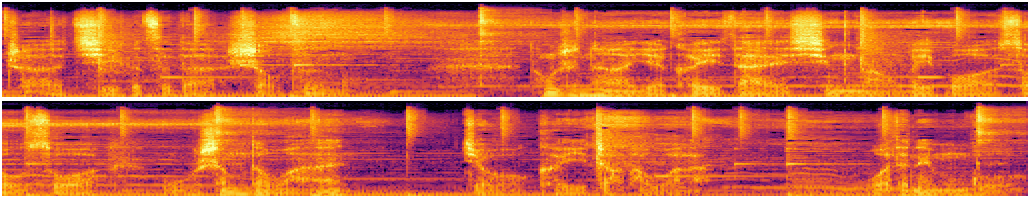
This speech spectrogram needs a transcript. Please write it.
这七个字的首字母。同时呢，也可以在新浪微博搜索“无声的晚安”，就可以找到我了。我在内蒙古，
